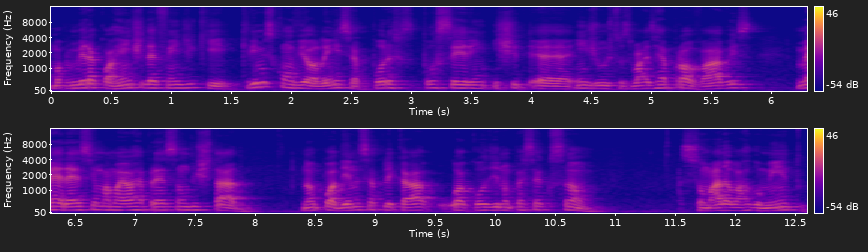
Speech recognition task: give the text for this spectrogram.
Uma primeira corrente defende que crimes com violência, por, por serem é, injustos, mais reprováveis, merecem uma maior repressão do Estado, não podendo se aplicar o acordo de não persecução, somado ao argumento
